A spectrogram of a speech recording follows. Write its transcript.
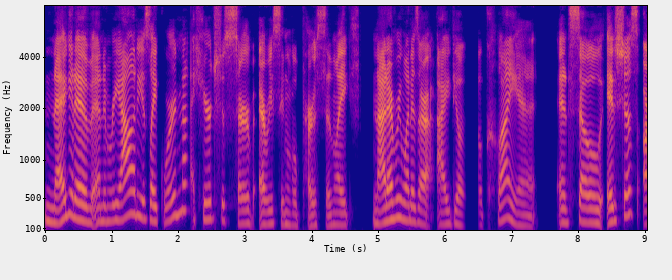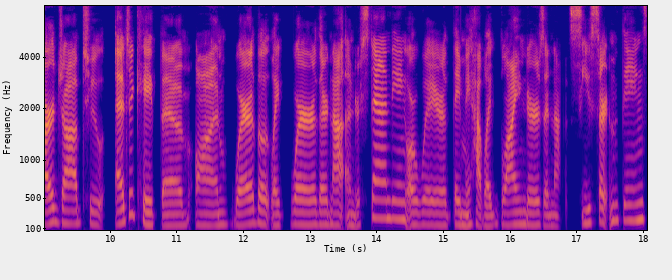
negative. And in reality, it's like, we're not here to serve every single person. Like, not everyone is our ideal client. And so it's just our job to educate them on where the like where they're not understanding or where they may have like blinders and not see certain things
